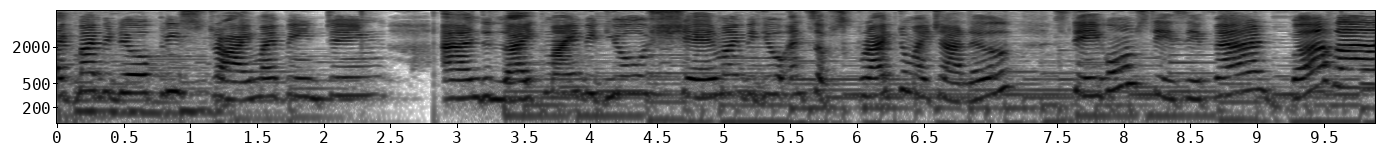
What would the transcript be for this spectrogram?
like my video, please try my painting and like my video, share my video and subscribe to my channel. Stay home, stay safe and bye bye.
